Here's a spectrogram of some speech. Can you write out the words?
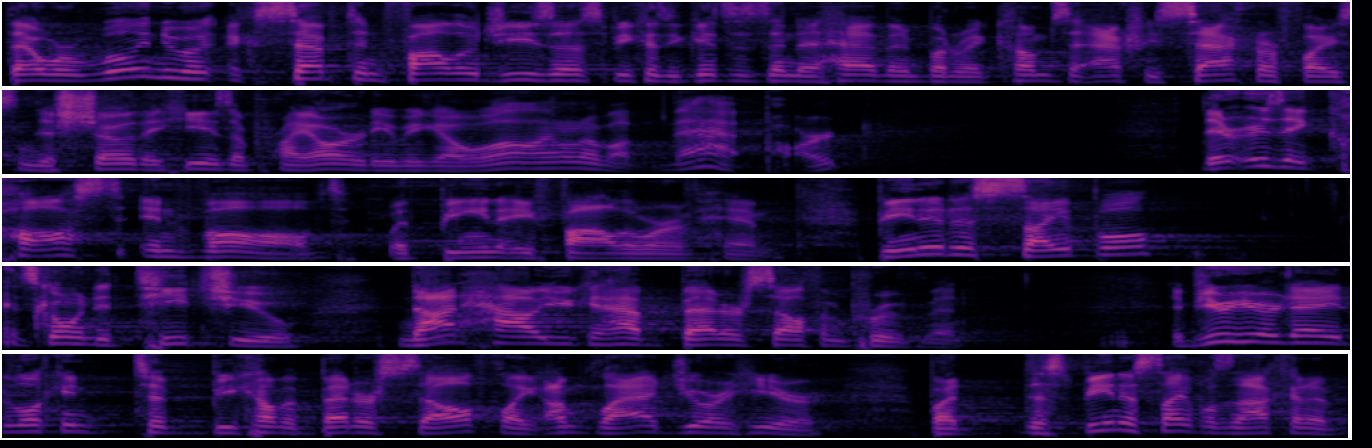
That we're willing to accept and follow Jesus because he gets us into heaven, but when it comes to actually sacrificing to show that he is a priority, we go, well, I don't know about that part. There is a cost involved with being a follower of Him. Being a disciple is going to teach you not how you can have better self improvement. If you're here today looking to become a better self, like I'm glad you are here, but this being a disciple is not going to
